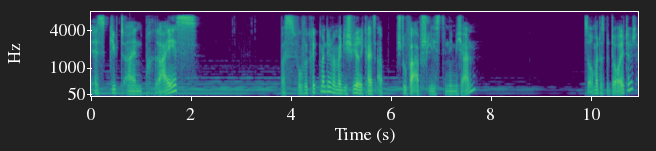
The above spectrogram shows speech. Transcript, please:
Es gibt einen Preis. Was, wofür kriegt man den, wenn man die Schwierigkeitsstufe abschließt, nehme ich an? Was auch immer das bedeutet.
